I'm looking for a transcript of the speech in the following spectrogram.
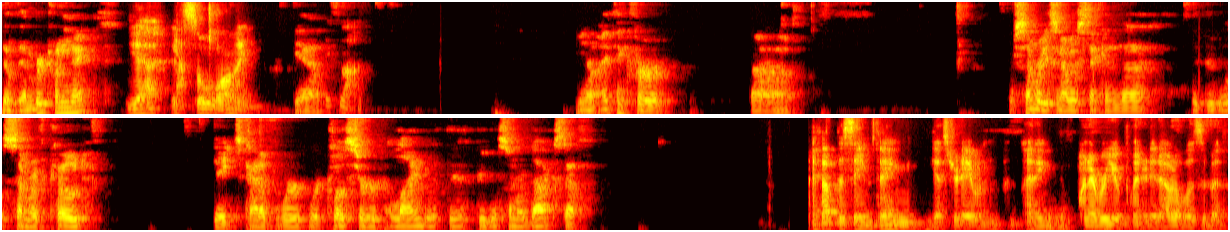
November 29th? Yeah, Yeah. it's so long. Yeah. It's long. You know, I think for, uh, for some reason, I was thinking the, the Google Summer of Code dates kind of were, were closer aligned with the Google Summer of Doc stuff. I thought the same thing yesterday when I think mm-hmm. whenever you pointed it out, Elizabeth,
